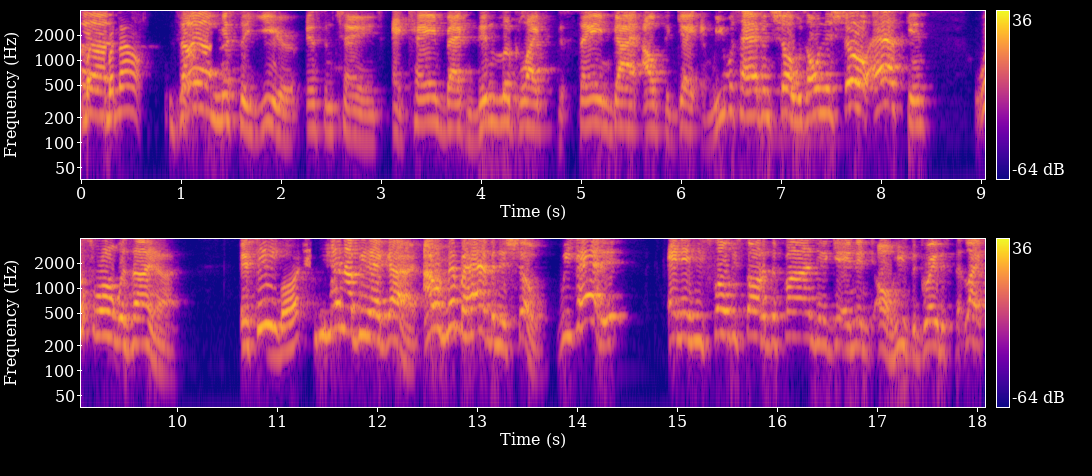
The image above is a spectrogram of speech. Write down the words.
But, but now Zion missed a year and some change and came back and didn't look like the same guy out the gate. And we was having shows on this show asking, "What's wrong with Zion? Is he? But, he might not be that guy." I remember having this show. We had it, and then he slowly started to find it again. And then, oh, he's the greatest. Like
